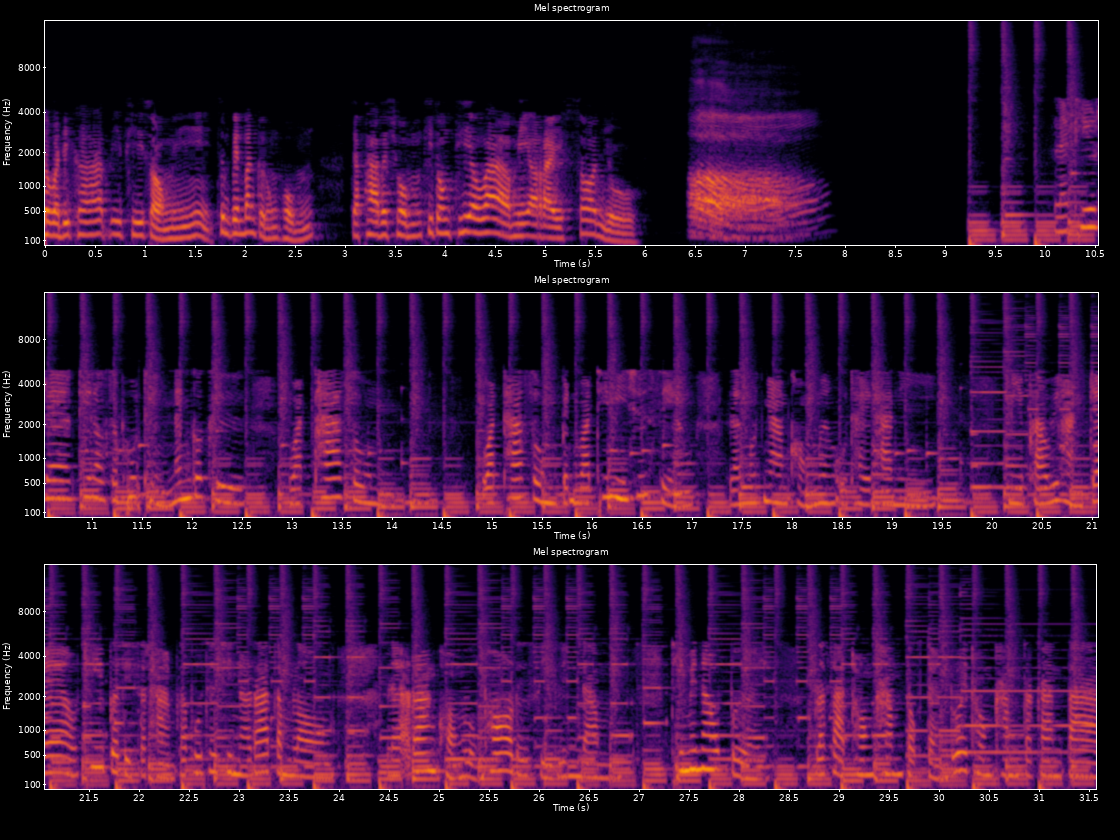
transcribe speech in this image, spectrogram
สวัสดีครับ EP สองนี้ ซึ่งเป็นบ้านเกิดของผม จะพาไปชมที่ท่องเที่ยวว่ามีอะไรซ่อนอยู่ และที่แรกที่เราจะพูดถึงนั่นก็คือ วัดท่าซุงวัดท่าซุงเป็นวัดที่มีชื่อเสียง และงดงามของเมืองอุทัยธานี มีพระวิหารแก้วที่ประดิษฐานพระพุทธชินราชจำลอง และร่างของหลวงพ่อฤาษีลิงดำที่ไม่เน่าเปื่อย ปราสาททองคำตกแต่งด้วยทองคำตะการตา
